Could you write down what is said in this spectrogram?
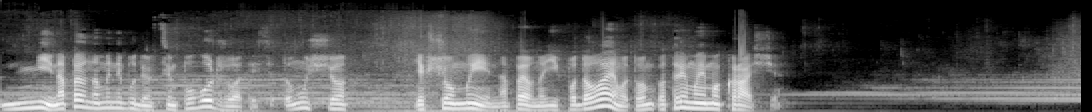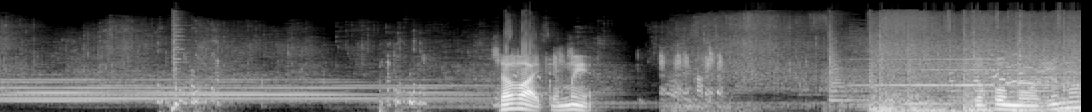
Ні, напевно, ми не будемо з цим погоджуватися, тому що якщо ми, напевно, їх подолаємо, то отримаємо краще. Давайте ми допоможемо.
